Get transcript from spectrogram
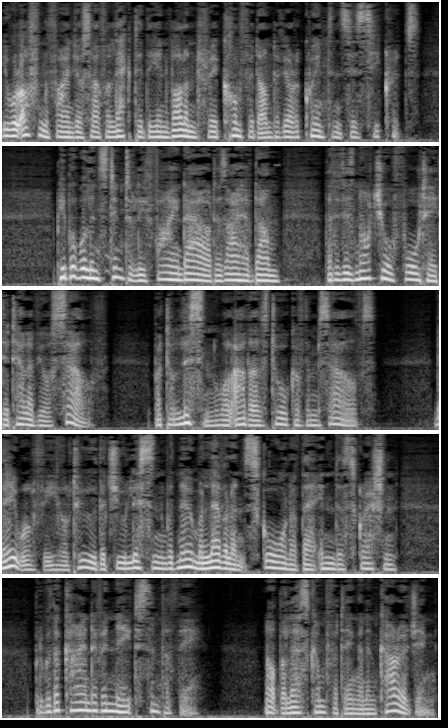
you will often find yourself elected the involuntary confidant of your acquaintances' secrets. People will instinctively find out, as I have done, that it is not your forte to tell of yourself, but to listen while others talk of themselves. They will feel, too, that you listen with no malevolent scorn of their indiscretion, but with a kind of innate sympathy, not the less comforting and encouraging,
